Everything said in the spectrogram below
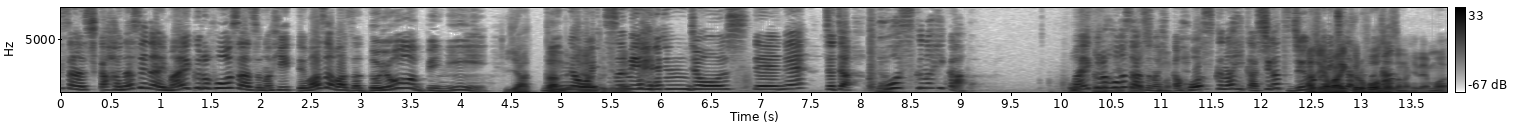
井さんしか話せないマイクロフォーサーズの日ってわざわざ土曜日にやったみんんだよなお休ねあの時ね。み返上してね。じゃじゃやホースクの日かマイクロフォーサーズの日かホースクの日か4月16日だマイクロフォーサーズの日でマ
